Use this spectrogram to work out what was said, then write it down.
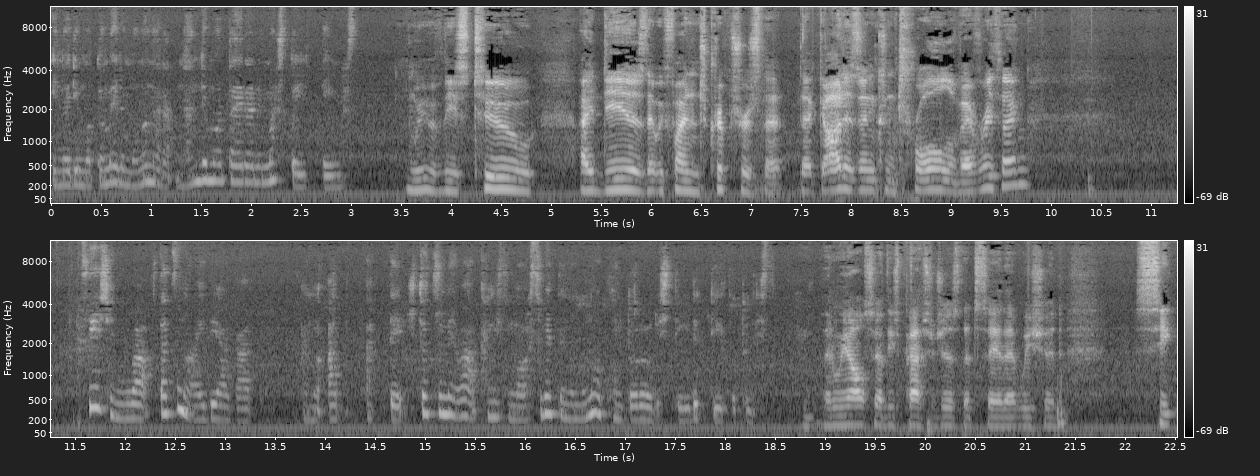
祈り求めるものなら何でも与えられますと言っています We have these two ideas that we find in scriptures that, that God is in control of everything, 聖書には2つのアイデアがあのああって1つ目は神様は全てのものをコントロールしているっていうことです then we also have these passages that say that we should seek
